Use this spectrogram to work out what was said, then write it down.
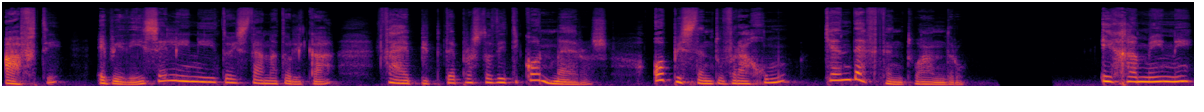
Αυτή, επειδή η σελήνη το στα ανατολικά, θα έπιπτε προς το δυτικό μέρος, όπισθεν του βράχου μου και εντεύθεν του άντρου. Είχα μείνει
